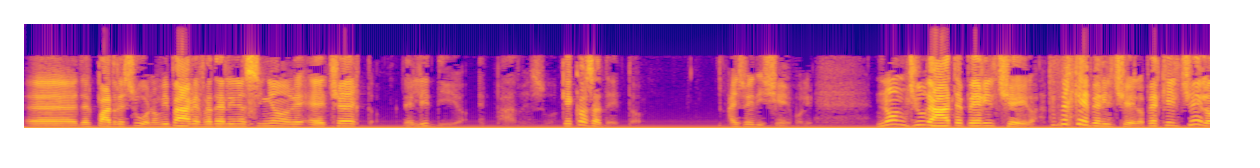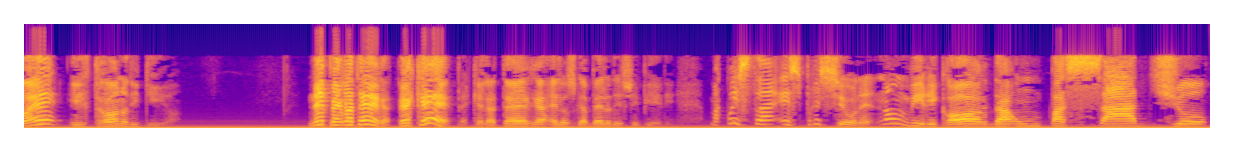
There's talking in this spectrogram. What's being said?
eh, del padre suo, non vi pare, fratelli nel Signore? È certo, dell'Iddio suo. Che cosa ha detto ai suoi discepoli? Non giurate per il cielo. Perché per il cielo? Perché il cielo è il trono di Dio. Né per la terra. Perché? Perché la terra è lo sgabello dei suoi piedi. Ma questa espressione non vi ricorda un passaggio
